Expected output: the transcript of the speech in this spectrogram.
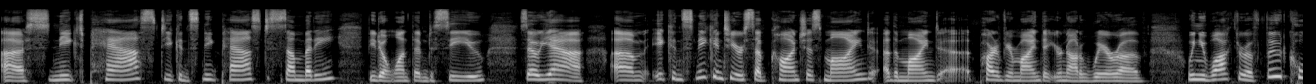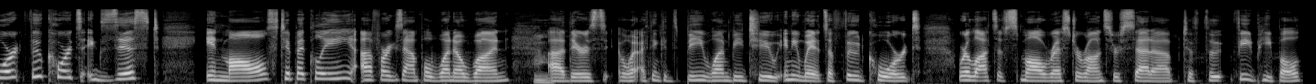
uh, sneaked past. You can sneak past somebody if you don't want them to see you. So, yeah, um, it can sneak into your subconscious mind, uh, the mind, uh, part of your mind that you're not aware of. When you walk through a food court, food courts exist in malls typically. Uh, for example, 101, mm. uh, there's what I think it's B1, B2. Anyway, it's a food court where lots of small restaurants are set up to feed people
